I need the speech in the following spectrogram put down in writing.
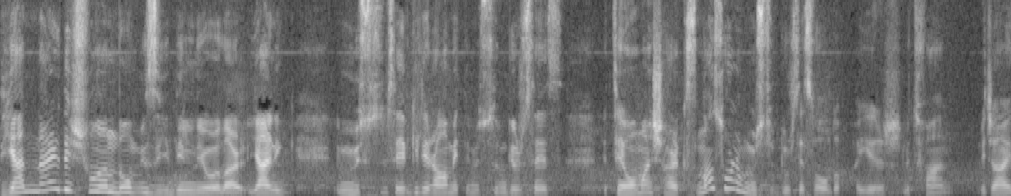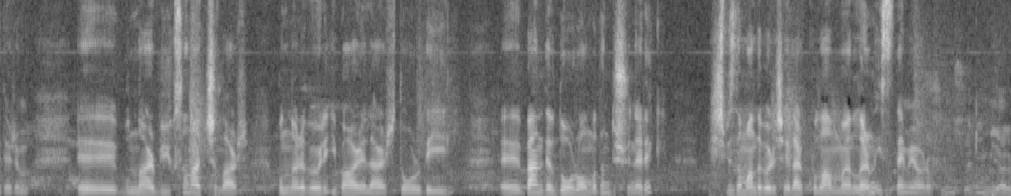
diyenler de şu anda o müziği dinliyorlar. Yani Müslüm, sevgili rahmetli Müslüm Gürses Teoman şarkısından sonra mı Müslüm Gürses oldu? Hayır lütfen rica ederim. Ee, bunlar büyük sanatçılar. Bunlara böyle ibareler doğru değil. Ee, ben de doğru olmadığını düşünerek hiçbir zaman da böyle şeyler kullanmalarını istemiyorum. Şunu söyleyeyim mi? Yani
